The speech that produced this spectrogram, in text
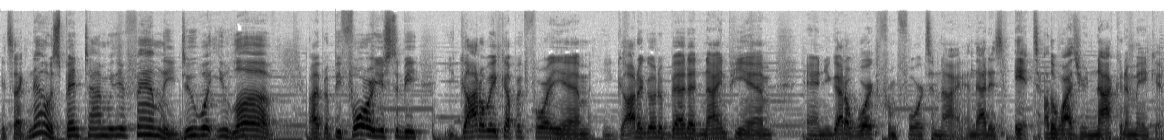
It's like, no, spend time with your family, do what you love, right? But before it used to be, you gotta wake up at 4 a.m., you gotta go to bed at 9 p.m., and you gotta work from 4 to 9, and that is it. Otherwise, you're not gonna make it.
